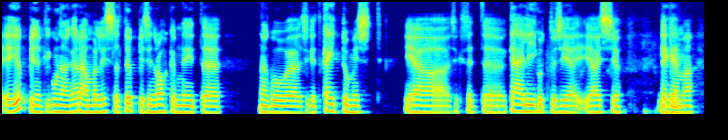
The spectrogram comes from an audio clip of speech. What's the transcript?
ei õppinudki kunagi ära, ma lihtsalt õppisin rohkem neid äh, nagu äh, siukest käitumist ja siukseid äh, käeliigutusi ja, ja asju tegema mm -hmm.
